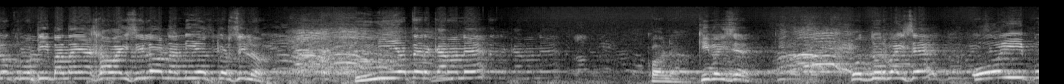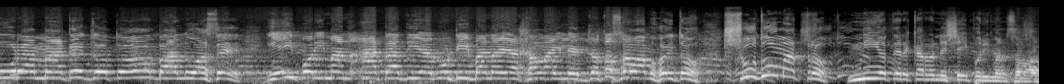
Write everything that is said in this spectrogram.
লোক রুটি বানাইয়া খাওয়াইছিল না নিয়ত করছিল? নিয়তের কারণে? কি পাইছে? কদ্দুর পাইছে? ওই পুরা মাঠে যত বালু আছে, এই পরিমাণ আটা দিয়ে রুটি বানায়া খাওয়াইলে যত স্বভাব হইতো, শুধুমাত্র নিয়তের কারণে সেই পরিমাণ স্বভাব।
